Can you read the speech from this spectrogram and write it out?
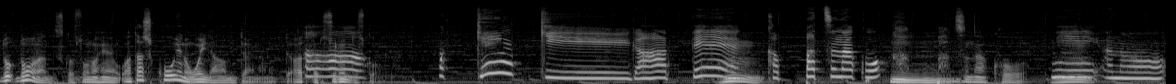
どどうなんですか？その辺。私こういうの多いなみたいなのってあったりするんですか？気があって、うん。活発な子。うん。活な子。に、あの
